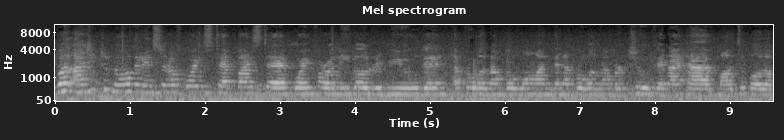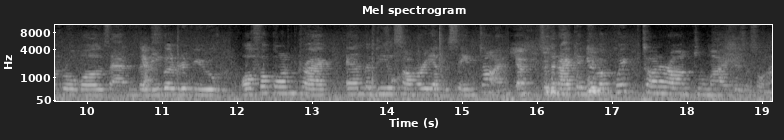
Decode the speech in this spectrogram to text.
Well, I need to know that instead of going step by step, going for a legal review, then approval number one, then approval number two, can I have multiple approvals and the Yes. legal review of a contract and the deal summary at the same time? Yep. So that I can give a quick turnaround to my business owner.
